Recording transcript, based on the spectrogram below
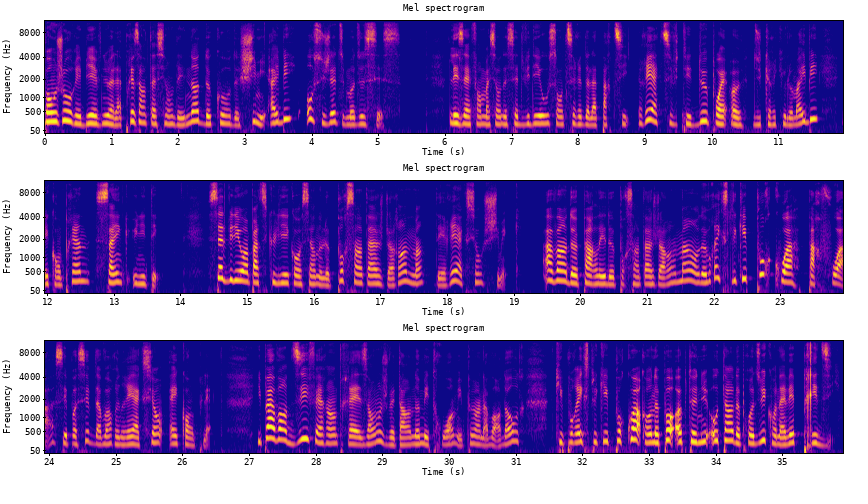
Bonjour et bienvenue à la présentation des notes de cours de chimie IB au sujet du module 6. Les informations de cette vidéo sont tirées de la partie Réactivité 2.1 du curriculum IB et comprennent 5 unités. Cette vidéo en particulier concerne le pourcentage de rendement des réactions chimiques. Avant de parler de pourcentage de rendement, on devrait expliquer pourquoi parfois c'est possible d'avoir une réaction incomplète. Il peut avoir différentes raisons, je vais t'en nommer trois, mais il peut en avoir d'autres, qui pourraient expliquer pourquoi on n'a pas obtenu autant de produits qu'on avait prédit.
